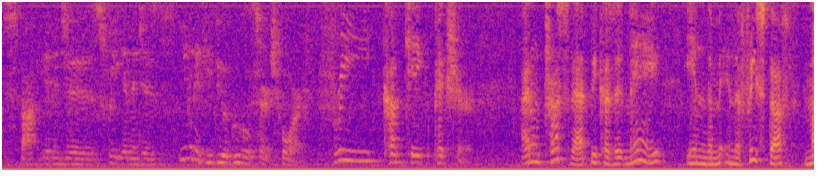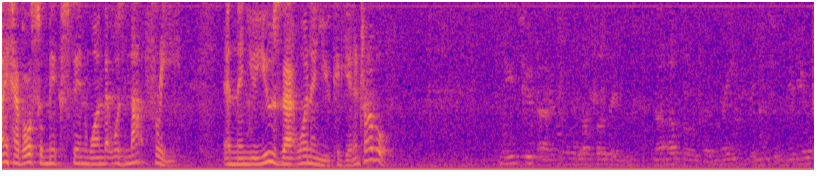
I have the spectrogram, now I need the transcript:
Stock images, free images, even if you do a Google search for free cupcake picture. I don't trust that because it may, in the, in the free stuff, might have also mixed in one that was not free. And then you use that one and you could get in trouble. YouTube, uh, you not upload the link YouTube video?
